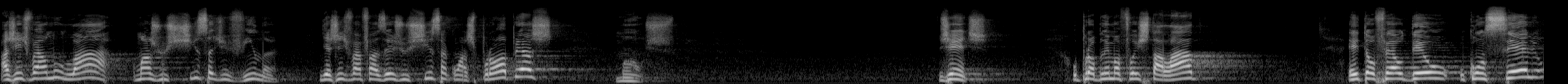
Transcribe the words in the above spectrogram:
a gente vai anular uma justiça divina e a gente vai fazer justiça com as próprias mãos. Gente, o problema foi instalado. Eitofel deu o conselho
